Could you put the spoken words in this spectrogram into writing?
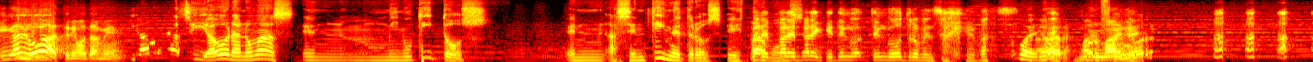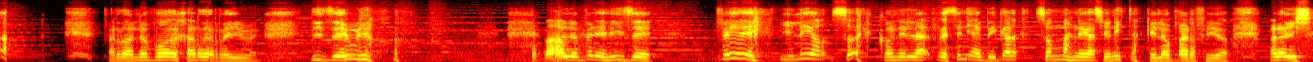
Y algo más tenemos también. Ahora sí, ahora nomás, en minutitos, en, a centímetros Pare, estamos. pare, pare, que tengo, tengo otro mensaje más. Bueno, ver, por favor. Perdón, no puedo dejar de reírme. Dice uno. Pablo Pérez dice, Fede y Leo so- con la reseña de Picard son más negacionistas que lo pérfido. Maravilloso.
